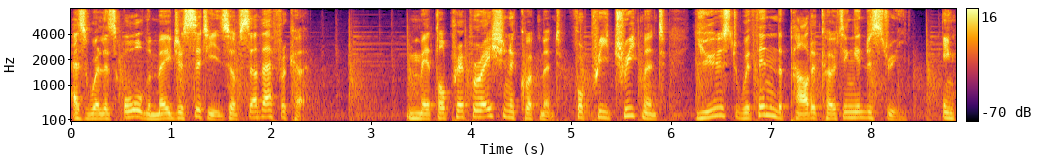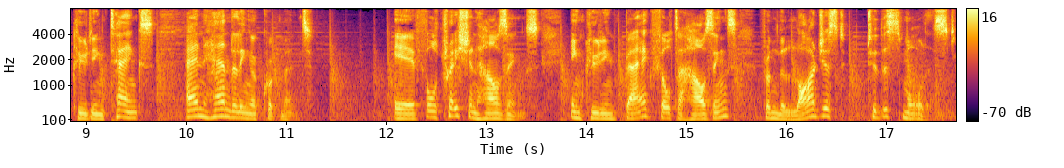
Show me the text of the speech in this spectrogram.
as well as all the major cities of South Africa. Metal preparation equipment for pre-treatment used within the powder coating industry, including tanks and handling equipment air filtration housings, including bag filter housings from the largest to the smallest.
